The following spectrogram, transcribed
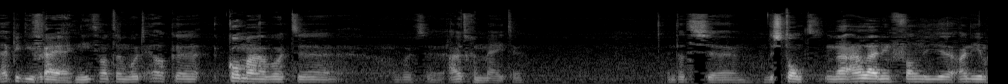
heb je die vrijheid niet. Want dan wordt elke komma wordt, wordt, uitgemeten. En dat is, eh, er stond, naar aanleiding van die eh Arnie M.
